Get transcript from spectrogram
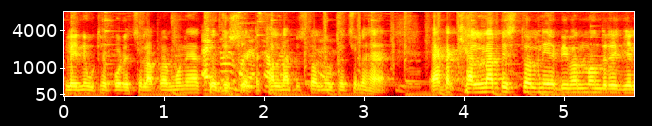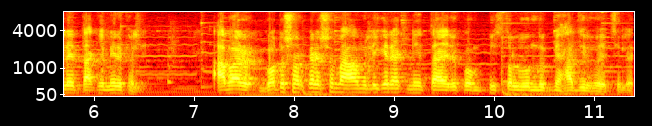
প্লেনে উঠে পড়েছিল? আপনার মনে আছে যে সে একটা খেলনা পিস্তল নিয়ে হ্যাঁ। উঠেছিল? হ্যাঁ। একটা খেলনা পিস্তল নিয়ে বিমানবন্দরে গেলে তাকে মেরে ফেলে। আবার গত সরকারের সময় আওয়ামী লীগের এক নেতা এরকম পিস্তল বন্দুক নিয়ে হাজির হয়েছিলেন।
